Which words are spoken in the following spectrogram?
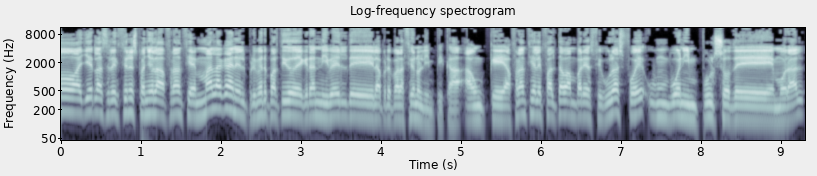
ayer la selección española a Francia en Málaga en el primer partido de gran nivel de la preparación olímpica. Aunque a Francia le faltaban varias figuras, fue un buen impulso de moral.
